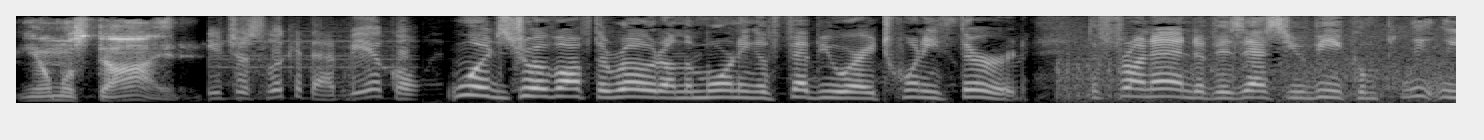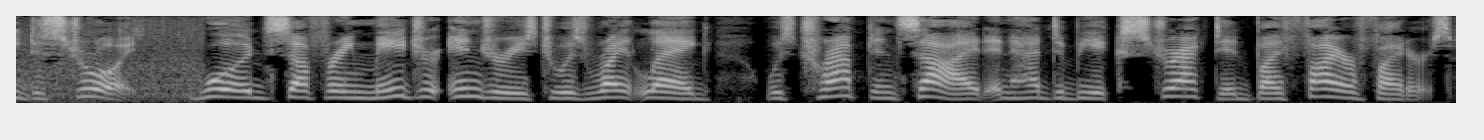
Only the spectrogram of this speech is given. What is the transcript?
he almost died. You just look at that vehicle. Woods drove off the road on the morning of February 23rd, the front end of his SUV completely destroyed. Woods, suffering major injuries to his right leg, was trapped inside and had to be extracted by firefighters.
